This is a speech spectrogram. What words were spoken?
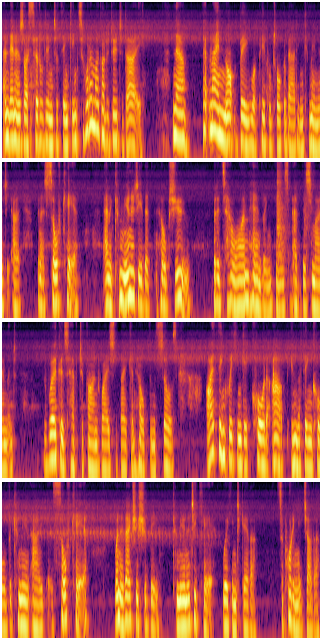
And then as I settled into thinking, so what am I going to do today? Now, that may not be what people talk about in community, uh, you know, self care and a community that helps you, but it's how I'm handling things at this moment. The workers have to find ways that they can help themselves. I think we can get caught up in the thing called the commun- uh, self care when it actually should be community care, working together, supporting each other.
